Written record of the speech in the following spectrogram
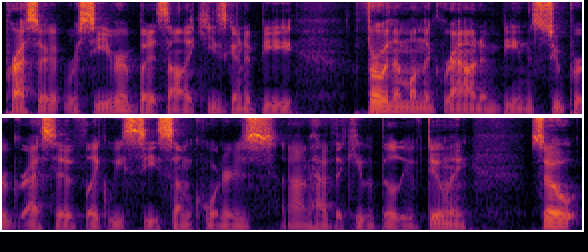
press a receiver, but it's not like he's going to be throwing them on the ground and being super aggressive, like we see some corners um, have the capability of doing. So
